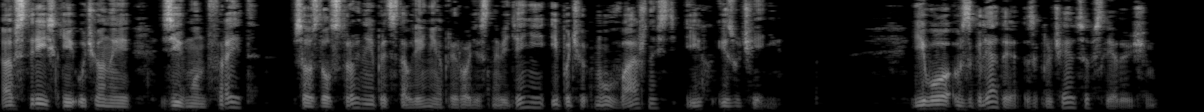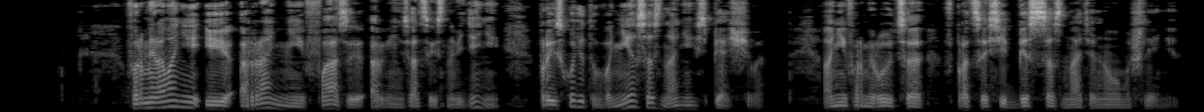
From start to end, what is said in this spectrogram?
Австрийский ученый Зигмунд Фрейд создал стройные представления о природе сновидений и подчеркнул важность их изучения. Его взгляды заключаются в следующем. Формирование и ранние фазы организации сновидений происходят вне сознания спящего. Они формируются в процессе бессознательного мышления.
